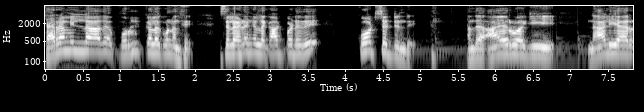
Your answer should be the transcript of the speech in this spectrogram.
தரமில்லாத பொருட்களை கொண்டு வந்து சில இடங்களில் காட்படுது. கோட் செட்டுண்டு அந்த ஆயிரம் ரூபாய்க்கு நாலியார்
